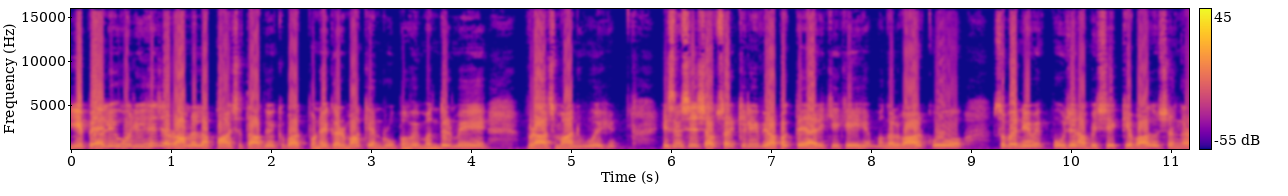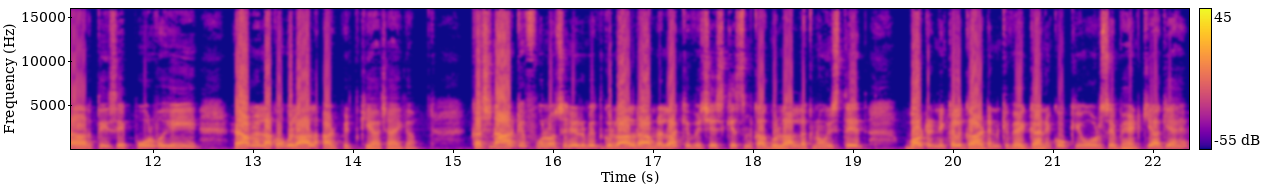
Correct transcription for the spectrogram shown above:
ये पहली होली है जब रामलला पाँच शताब्दियों के बाद पुनः गर्मा के अनुरूप भव्य मंदिर में विराजमान हुए हैं। इस विशेष अवसर के लिए व्यापक तैयारी की गई है। मंगलवार को सुबह नियमित पूजन अभिषेक के बाद और शंकर आरती से पूर्व ही रामलला को गुलाल अर्पित किया जाएगा। कचनार के फूलों से निर्मित गुलाल रामलला के विशेष किस्म का गुलाल लखनऊ स्थित बॉटनिकल गार्डन के वैज्ञानिकों की ओर से भेंट किया गया है।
